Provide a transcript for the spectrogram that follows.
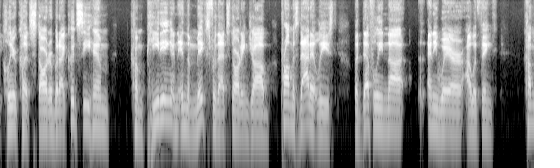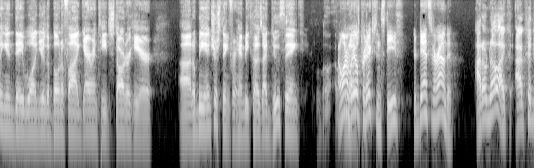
clear cut starter. But I could see him competing and in the mix for that starting job. Promise that at least, but definitely not anywhere. I would think coming in day one, you're the bona fide guaranteed starter here. Uh, it'll be interesting for him because I do think I want a know, real prediction, Steve. You're dancing around it. I don't know. I, I could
